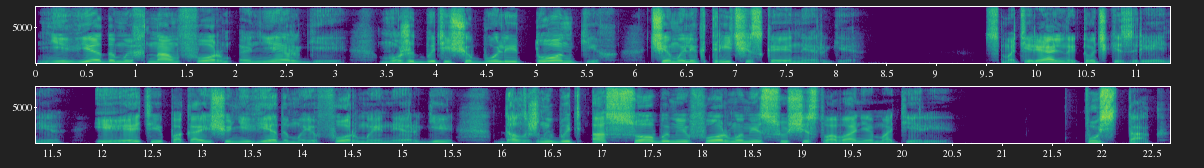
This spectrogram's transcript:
неведомых нам форм энергии, может быть еще более тонких, чем электрическая энергия. С материальной точки зрения и эти пока еще неведомые формы энергии должны быть особыми формами существования материи. Пусть так,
